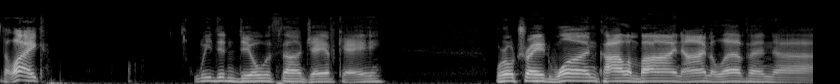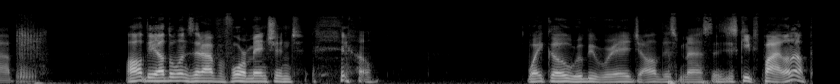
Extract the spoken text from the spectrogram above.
the like we didn't deal with uh, JFK, World Trade One, Columbine, 9 11, uh, all the other ones that I've aforementioned, you know, Waco, Ruby Ridge, all this mess. It just keeps piling up.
